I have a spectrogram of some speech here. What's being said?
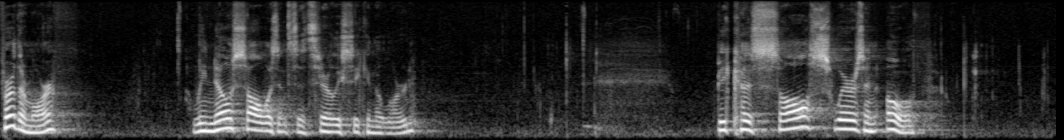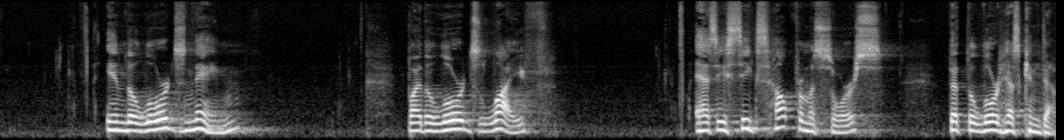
Furthermore, we know Saul wasn't sincerely seeking the Lord because Saul swears an oath in the Lord's name by the Lord's life as he seeks help from a source that the Lord has condemned.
